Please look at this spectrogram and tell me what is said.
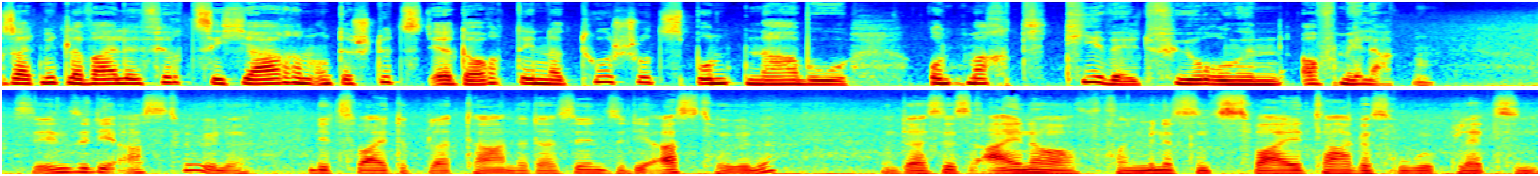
Seit mittlerweile 40 Jahren unterstützt er dort den Naturschutzbund NABU und macht Tierweltführungen auf Melatten. Sehen Sie die Asthöhle, die zweite Platane, da sehen Sie die Asthöhle. Und das ist einer von mindestens zwei Tagesruheplätzen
